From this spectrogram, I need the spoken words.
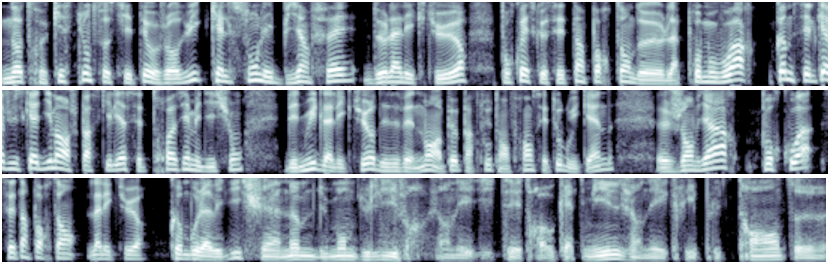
Notre question de société aujourd'hui, quels sont les bienfaits de la lecture? Pourquoi est-ce que c'est important de la promouvoir? Comme c'est le cas jusqu'à dimanche, parce qu'il y a cette troisième édition des Nuits de la lecture, des événements un peu partout en France et tout le week-end. Jean Viard, pourquoi c'est important la lecture? Comme vous l'avez dit, je suis un homme du monde du livre. J'en ai édité 3 ou 4 000, j'en ai écrit plus de 30, euh,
